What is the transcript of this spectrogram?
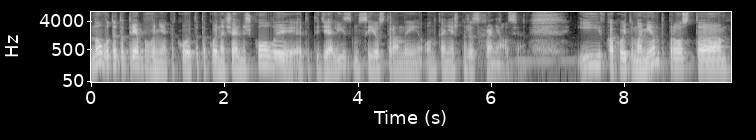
Но вот это требование какой-то такой начальной школы, этот идеализм с ее стороны, он, конечно же, сохранялся. И в какой-то момент просто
